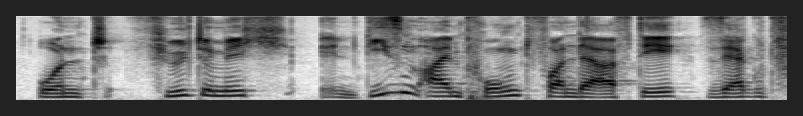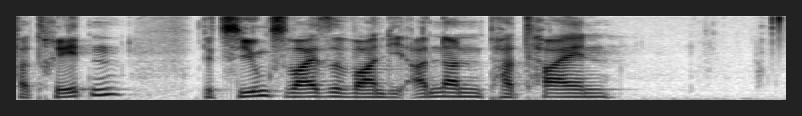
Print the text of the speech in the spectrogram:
und fühlte mich in diesem einen Punkt von der AfD sehr gut vertreten, beziehungsweise waren die anderen Parteien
